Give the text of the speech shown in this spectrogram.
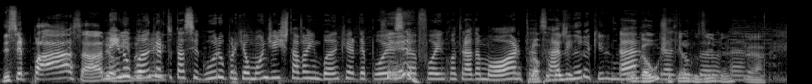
decepar, sabe? Nem Alguém no bunker te- tu tá seguro, porque um monte de gente tava em bunker, depois Sim. eh, foi encontrada O morta, próprio sabe? brasileiro aquele, né? É, o gaúcho Brasil- aquele, inclusive. né? é.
